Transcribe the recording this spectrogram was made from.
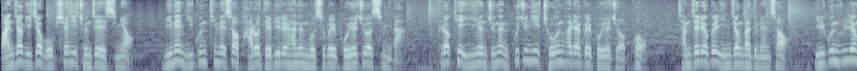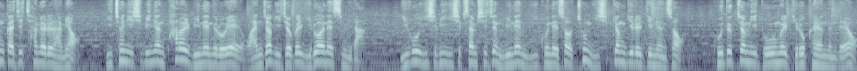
완적 이적 옵션이 존재했으며 미넨 2군 팀에서 바로 데뷔를 하는 모습을 보여주었습니다. 그렇게 이현주는 꾸준히 좋은 활약을 보여주었고 잠재력을 인정받으면서 1군 훈련까지 참여를 하며 2022년 8월 미넨으로의 완적 이적을 이루어냈습니다. 이후 22-23 시즌 미넨 2군에서 총 20경기를 뛰면서 고득점 2도움을 기록하였는데요.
